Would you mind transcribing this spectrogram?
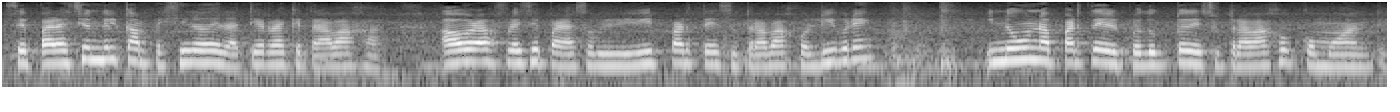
separación del campesino de la tierra que trabaja. Ahora ofrece para sobrevivir parte de su trabajo libre y no una parte del producto de su trabajo como antes.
